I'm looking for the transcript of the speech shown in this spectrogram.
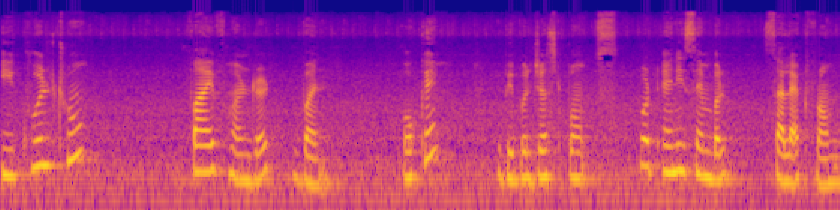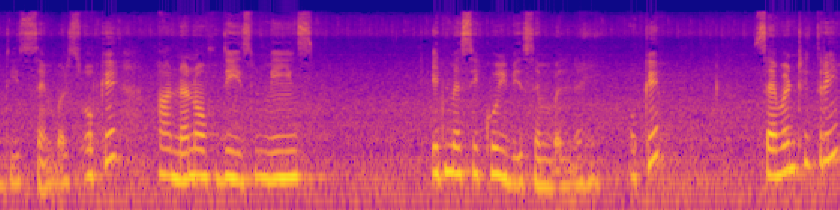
equal to 501 okay? You people just put any symbol select from these symbols. Okay? Uh, none of these means it? Means कोई भी okay? 73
